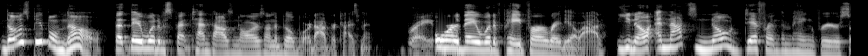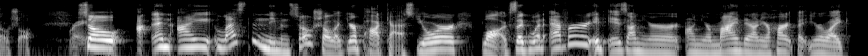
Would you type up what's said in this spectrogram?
those people know that they would have spent $10000 on a billboard advertisement Right. Or they would have paid for a radio ad, you know, and that's no different than paying for your social. Right. So, and I less than even social, like your podcast, your blogs, like whatever it is on your on your mind and on your heart that you're like,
